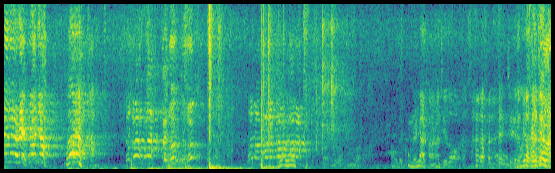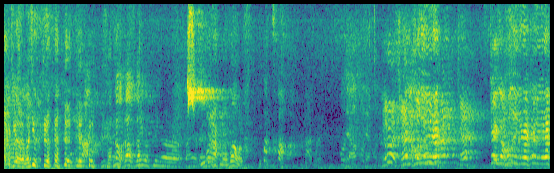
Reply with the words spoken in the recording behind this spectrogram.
紧点力，抓紧！来，小何回来，小何小何，快点快点快点快点！一下场上节奏才这样去了，我就说。我们我们我们那个有点火爆了。我操！后点啊后点后点。有人前，后头有个人，前，这个后头有个人，这有一个人。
